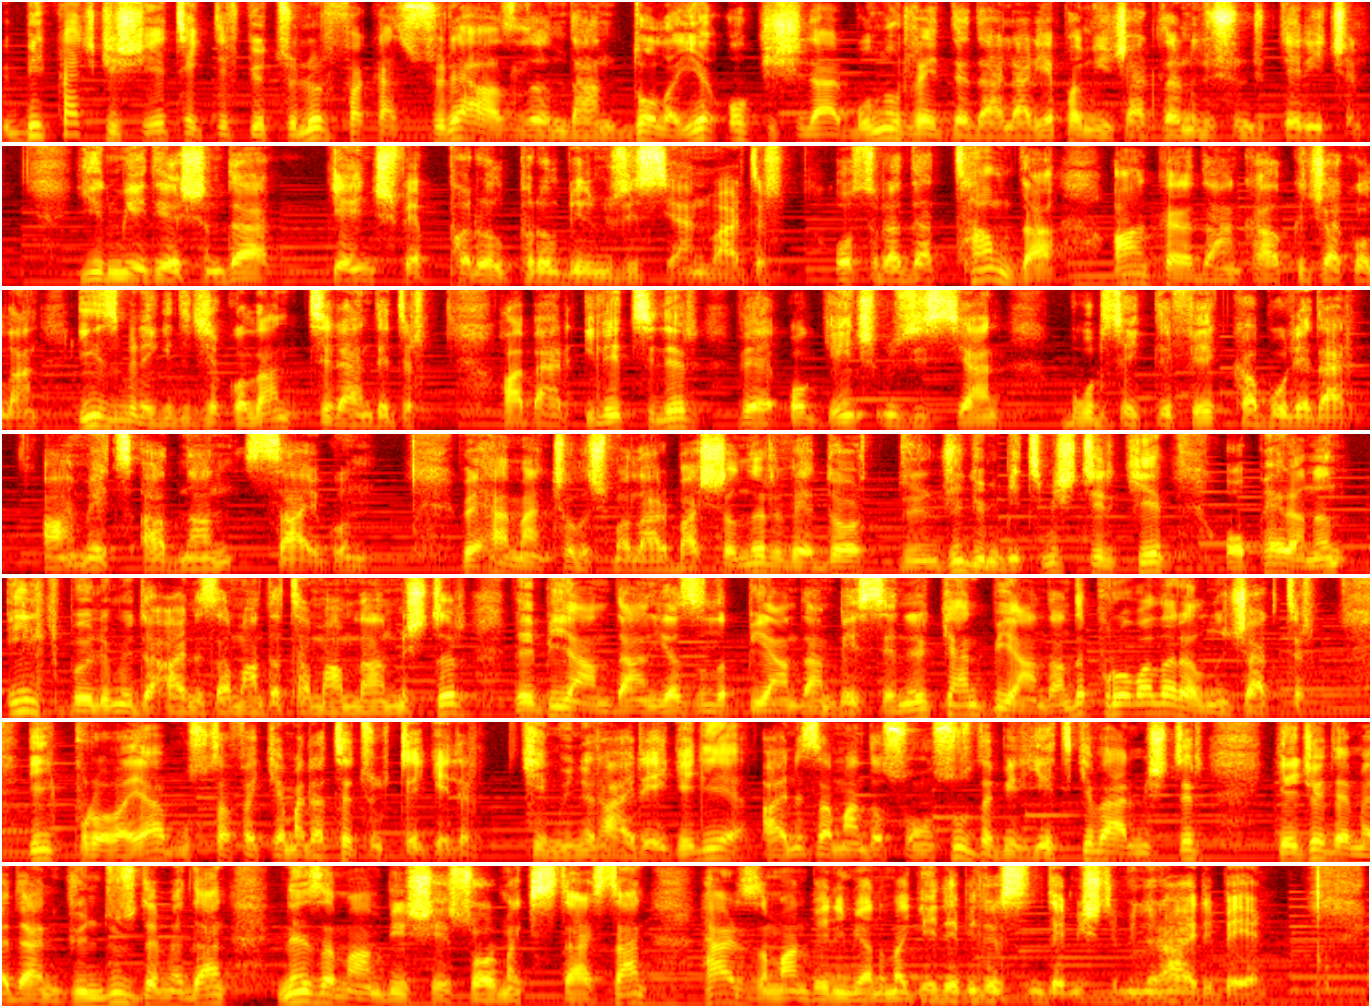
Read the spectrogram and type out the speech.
Birkaç kişiye teklif götürülür fakat süre azlığından dolayı o kişiler bunu reddederler yapamayacaklarını düşündükleri için. 27 yaşında genç ve pırıl pırıl bir müzisyen vardır. O sırada tam da Ankara'dan kalkacak olan, İzmir'e gidecek olan trendedir. Haber iletilir ve o genç müzisyen bu teklifi kabul eder. Ahmet Adnan Saygun. Ve hemen çalışmalar başlanır ve dördüncü gün bitmiştir ki operanın ilk bölümü de aynı zamanda tamamlanmıştır ve bir yandan yazılıp bir yandan beslenirken bir yandan da provalar alınacaktır. İlk provaya Mustafa Kemal Atatürk de gelir ki Münir Hayri Egeli'ye aynı zamanda sonsuz da bir yetki vermiştir. Gece demeden, gündüz demeden ne zaman bir şey sormak istersen her zaman benim yanıma gelebilirsin demişti Münir Hayri Bey'e.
